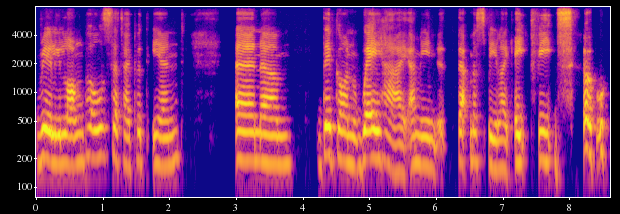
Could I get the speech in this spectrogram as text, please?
really long poles that I put at the end. And um, they've gone way high. I mean, that must be like eight feet. So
